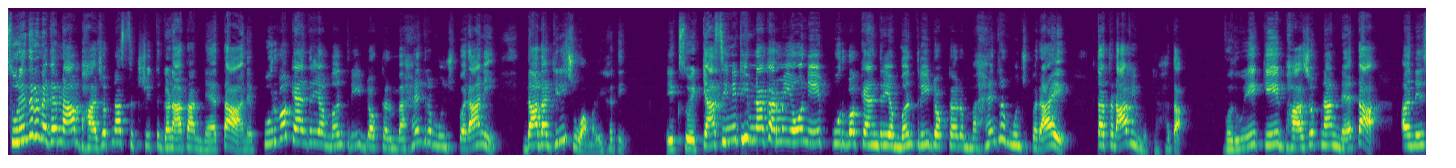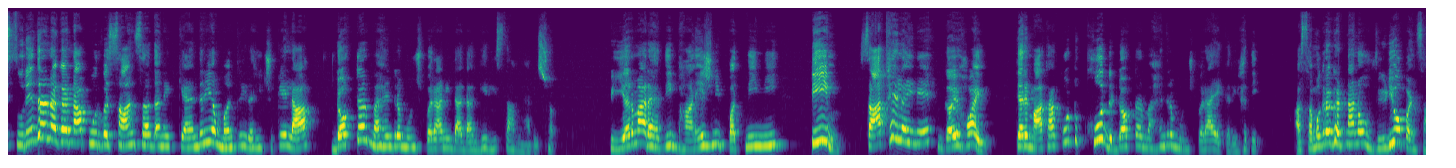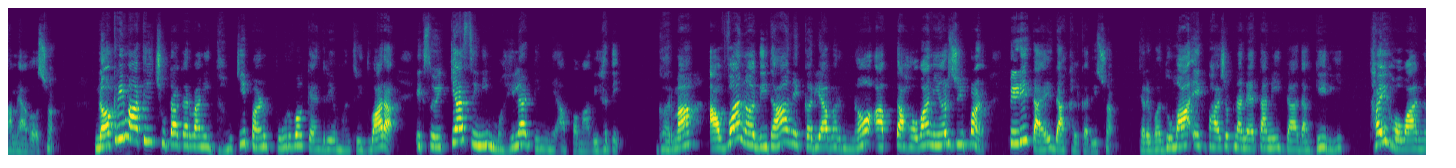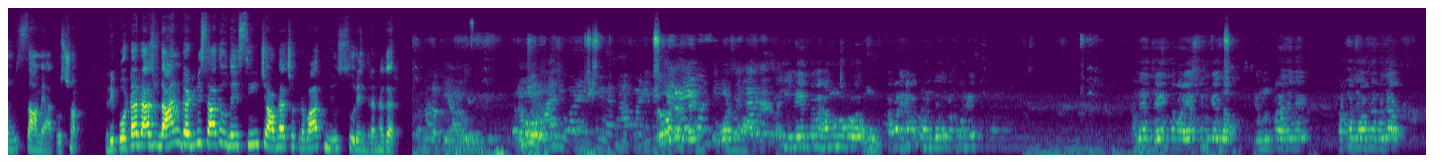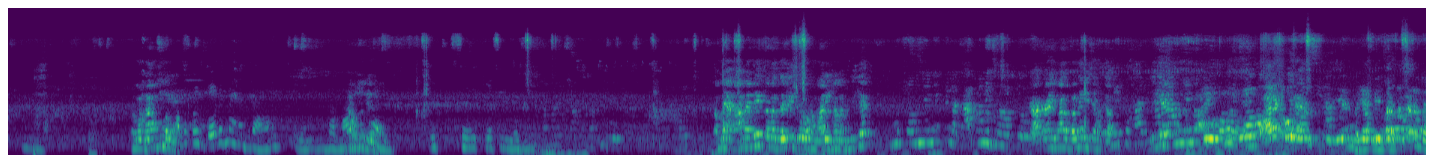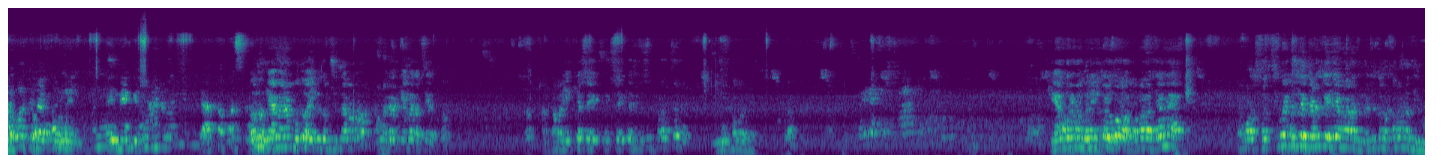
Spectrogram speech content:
સુરેન્દ્રનગરના ભાજપના શિક્ષિત ગણાતા નેતા અને પૂર્વ કેન્દ્રીય મંત્રી ડોક્ટર મહેન્દ્ર મુંજપરાની દાદાગીરી જોવા મળી હતી. એકસો એક્યાસીની ટીમના કર્મીઓને પૂર્વ કેન્દ્રીય મંત્રી ડોક્ટર મહેન્દ્ર મુંજપરાએ તતડાવી મૂક્યા હતા. વધુ એકે ભાજપના નેતા અને સુરેન્દ્રનગરના પૂર્વ સાંસદ અને કેન્દ્રીય મંત્રી રહી ચૂકેલા ડોક્ટર મહેન્દ્ર મુંજપરાની દાદાગીરી સામે આવી છે. પિયરમાં રહેતી ભાણેજની પત્નીની ટીમ સાથે લઈને ગઈ હોય ત્યારે માથાકૂટ ખુદ ડોક્ટર મહેન્દ્ર મુંજપરાએ કરી હતી. આ સમગ્ર ઘટનાનો વીડિયો પણ સામે આવ્યો છે. નોકરીમાંથી છૂટા કરવાની ધમકી પણ પૂર્વ કેન્દ્રીય મંત્રી દ્વારા એકસો એક્યાસીની મહિલા ટીમને આપવામાં આવી હતી. ઘરમાં આવવા ન દીધા અને કર્યાવર ન આપતા હોવાની અરજી પણ પીડિતાએ દાખલ કરી છે. ત્યારે વધુમાં એક ભાજપના નેતાની દાદાગીરી થઈ હોવાનું સામે આવ્યું છે. રિપોર્ટર રાજુદાન ગઢવી સાથે ઉદયસિંહ ચાવડા ચક્રવાત ન્યૂઝ સુરેન્દ્રનગર. તમે જૈન આમે નહીં, તમે દલીલ કરો, અમારી સામે, સમજી ગયા? કાકાની મારે બનેવી છે બધું કેમેરા બધું આવી ગયું. તમે ચિંતા ન કરો. અમને ઘરે કેમેરા છે. તો તમારે એક્યાસી એકસો એક્યાસી શું ફરક છે? ને ખબર છે કેન્દ્રનો મિનિસ્ટર તો તમારા છે ને તમારો સચિવ એટલે ઝડકે જાય મારાથી. હજી તમને ખબર નથી.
